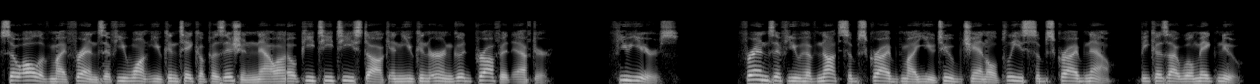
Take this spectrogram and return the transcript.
So all of my friends if you want you can take a position now on OPTT stock and you can earn good profit after few years. Friends if you have not subscribed my YouTube channel please subscribe now, because I will make new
